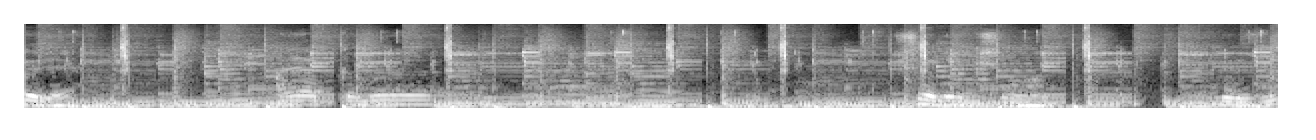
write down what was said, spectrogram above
böyle ayakkabı. Şöyle yakışır ona gözlük.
